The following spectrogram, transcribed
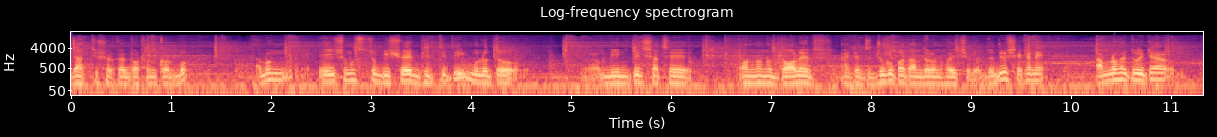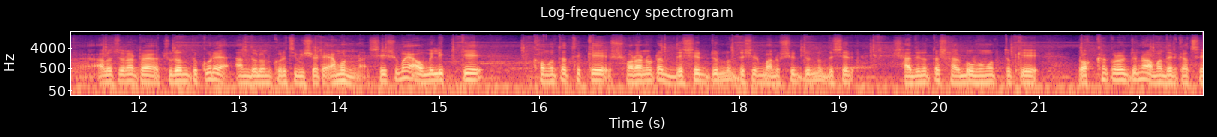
জাতীয় সরকার গঠন করব এবং এই সমস্ত বিষয়ের ভিত্তিতেই মূলত বিএনপির সাথে অন্যান্য দলের একটা যে যুগপৎ আন্দোলন হয়েছিল। যদিও সেখানে আমরা হয়তো ওইটা আলোচনাটা চূড়ান্ত করে আন্দোলন করেছি, বিষয়টা এমন না। সেই সময় আওয়ামী লীগকে ক্ষমতা থেকে সরানোটা দেশের জন্য, দেশের মানুষের জন্য, দেশের স্বাধীনতা সার্বভৌমত্বকে রক্ষা করার জন্য আমাদের কাছে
